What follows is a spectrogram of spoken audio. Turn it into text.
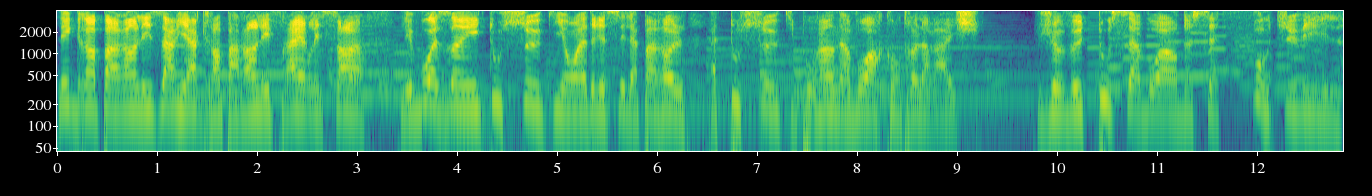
les grands-parents, les arrière-grands-parents, les frères, les sœurs, les voisins et tous ceux qui ont adressé la parole à tous ceux qui pourraient en avoir contre le Reich. Je veux tout savoir de cette foutue ville.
